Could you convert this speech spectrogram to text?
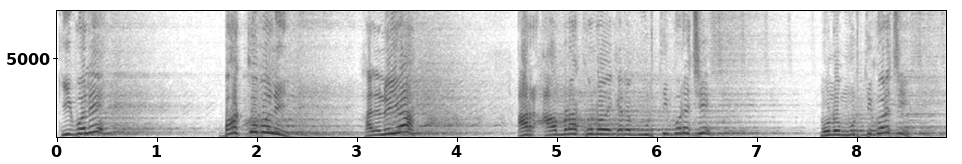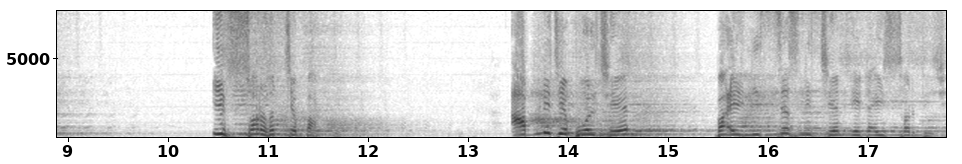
কি বলি? বাক্য বলি। হালেলুয়া! আর আমরা কোনো এখানে মূর্তি করেছি? কোনো মূর্তি করেছি? ঈশ্বর হচ্ছে বাক্য। আপনি যে বলছেন বা এই নিঃশ্বাস নিচ্ছেন, এটা ঈশ্বর দিয়েছে।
